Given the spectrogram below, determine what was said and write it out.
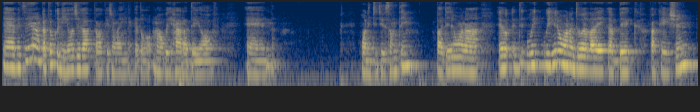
で別になんか特に用事があったわけじゃないんだけどまあ We had a day off and wanted to do something. But didn't wanna it, we, we didn't wanna do it like a big vacation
